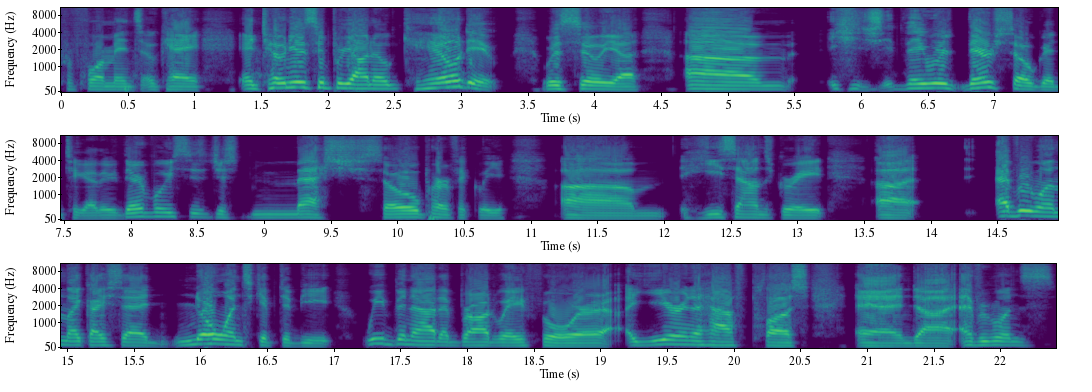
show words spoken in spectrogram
performance. Okay, Antonio Cipriano killed it with Celia. Um, he, they were they're so good together. Their voices just mesh so perfectly. Um, he sounds great. Uh, everyone, like I said, no one skipped a beat. We've been out at Broadway for a year and a half plus, and uh, everyone's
